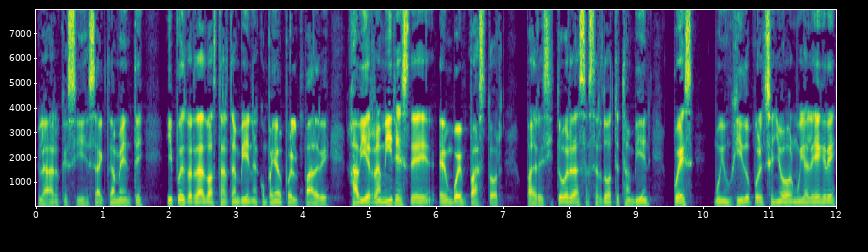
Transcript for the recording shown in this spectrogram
Claro que sí, exactamente. Y pues, ¿verdad? Va a estar también acompañado por el padre Javier Ramírez de Un Buen Pastor. Padrecito, ¿verdad? Sacerdote también, pues muy ungido por el Señor, muy alegre,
